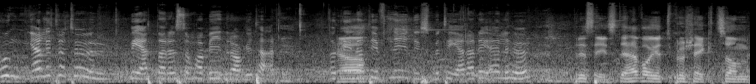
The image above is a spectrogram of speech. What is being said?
unga litteraturvetare som har bidragit här. Relativt ja. nydisputerade, eller hur? Precis, det här var ju ett projekt som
